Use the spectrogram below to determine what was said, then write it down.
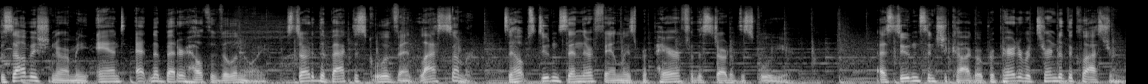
The Salvation Army and Aetna Better Health of Illinois started the Back to School event last summer to help students and their families prepare for the start of the school year. As students in Chicago prepare to return to the classroom,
